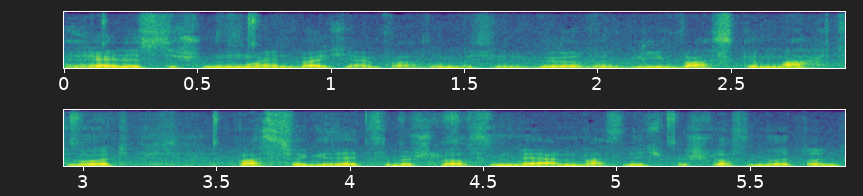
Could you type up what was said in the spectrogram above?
realistisch im Moment, weil ich einfach so ein bisschen höre, wie was gemacht wird, was für Gesetze beschlossen werden, was nicht beschlossen wird. Und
